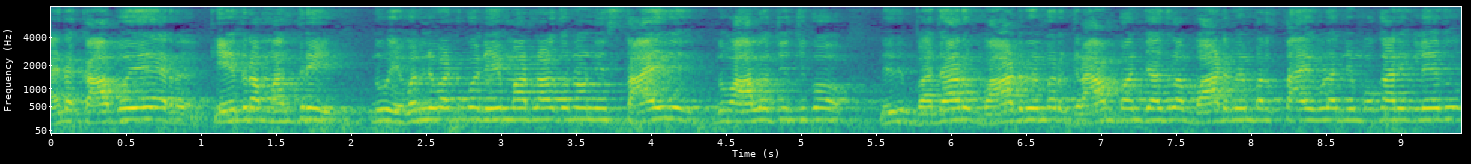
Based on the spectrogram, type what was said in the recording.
ఆయన కాబోయే కేంద్ర మంత్రి నువ్వు ఎవరిని పట్టుకొని ఏం మాట్లాడుతున్నావు? నీ స్థాయి నువ్వు ఆలోచించుకో. నీది బజారు వార్డు మెంబర్ గ్రామ పంచాయతీలో వార్డు మెంబర్ స్థాయి కూడా నీ ముఖానికి లేదు.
